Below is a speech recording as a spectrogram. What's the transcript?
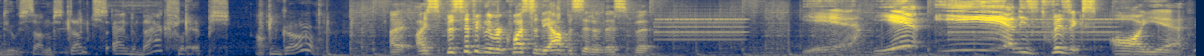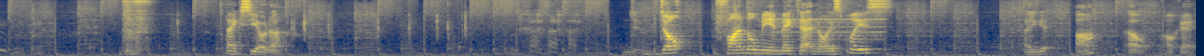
do some stunts and backflips. Oh. Go. I, I specifically requested the opposite of this, but... Yeah, yeah, yeah, these physics. Oh, yeah. Thanks, Yoda. D don't fondle me and make that noise, please. Are you... Huh? Oh, okay.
